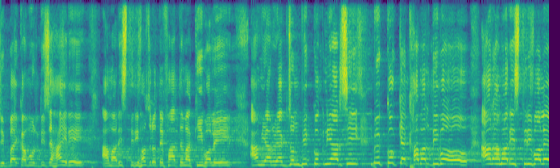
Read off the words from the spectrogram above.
জিব্বাই কামড় দিছে হাই রে, আমার স্ত্রী হজরতে ফাতেমা কি বলে? আমি আরও একজন ভিক্ষুক নিয়ে আসছি, ভিক্ষুককে খাবার দিব। আর আমার স্ত্রী বলে,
